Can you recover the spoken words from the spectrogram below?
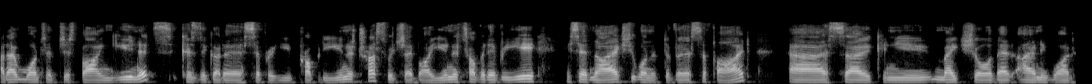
I don't want it just buying units because they've got a separate property unit trust, which they buy units of it every year. He said, no, I actually want it diversified. Uh, so can you make sure that I only want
